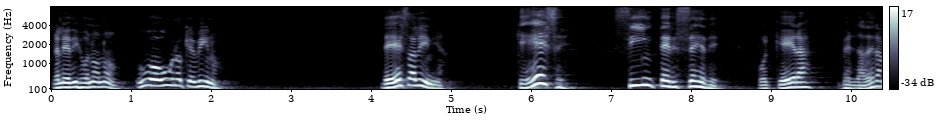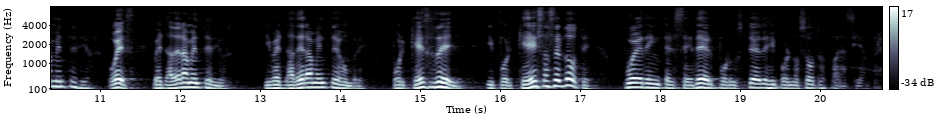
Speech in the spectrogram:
Él le dijo, no, no, hubo uno que vino de esa línea, que ese sí intercede, porque era verdaderamente Dios, o es verdaderamente Dios y verdaderamente hombre, porque es rey y porque es sacerdote, puede interceder por ustedes y por nosotros para siempre.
